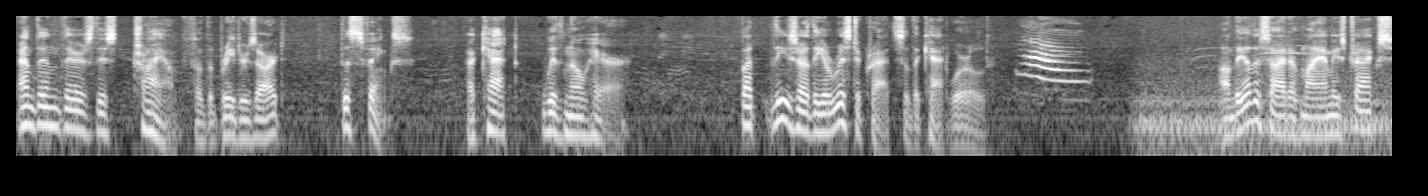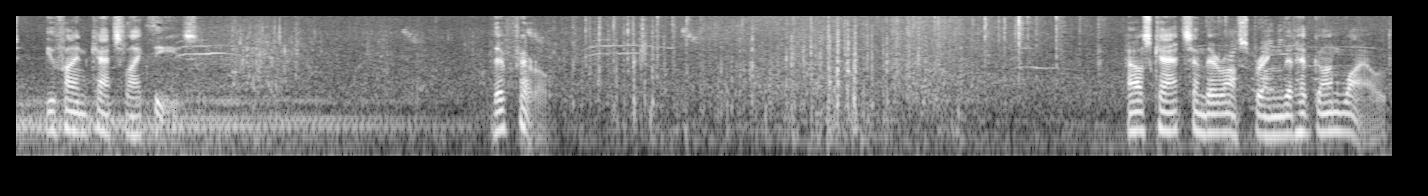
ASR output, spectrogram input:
And then there's this triumph of the breeder's art, the Sphynx, a cat with no hair. But these are the aristocrats of the cat world. On the other side of Miami's tracks, you find cats like these. They're feral. House cats and their offspring that have gone wild.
